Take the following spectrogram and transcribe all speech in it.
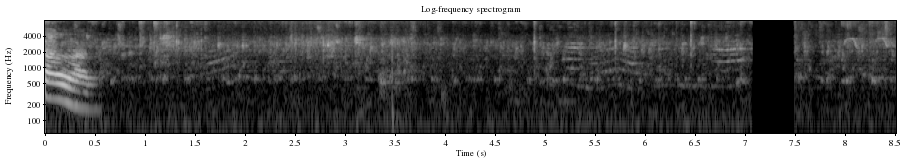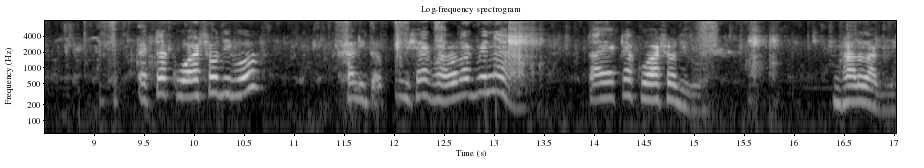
লাল লাল। একটা কুয়াশও দিব। খালি তো পুঁই শাক ভালো লাগবে না, তাই একটা কুয়াশও দিব। ভালো লাগবে।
